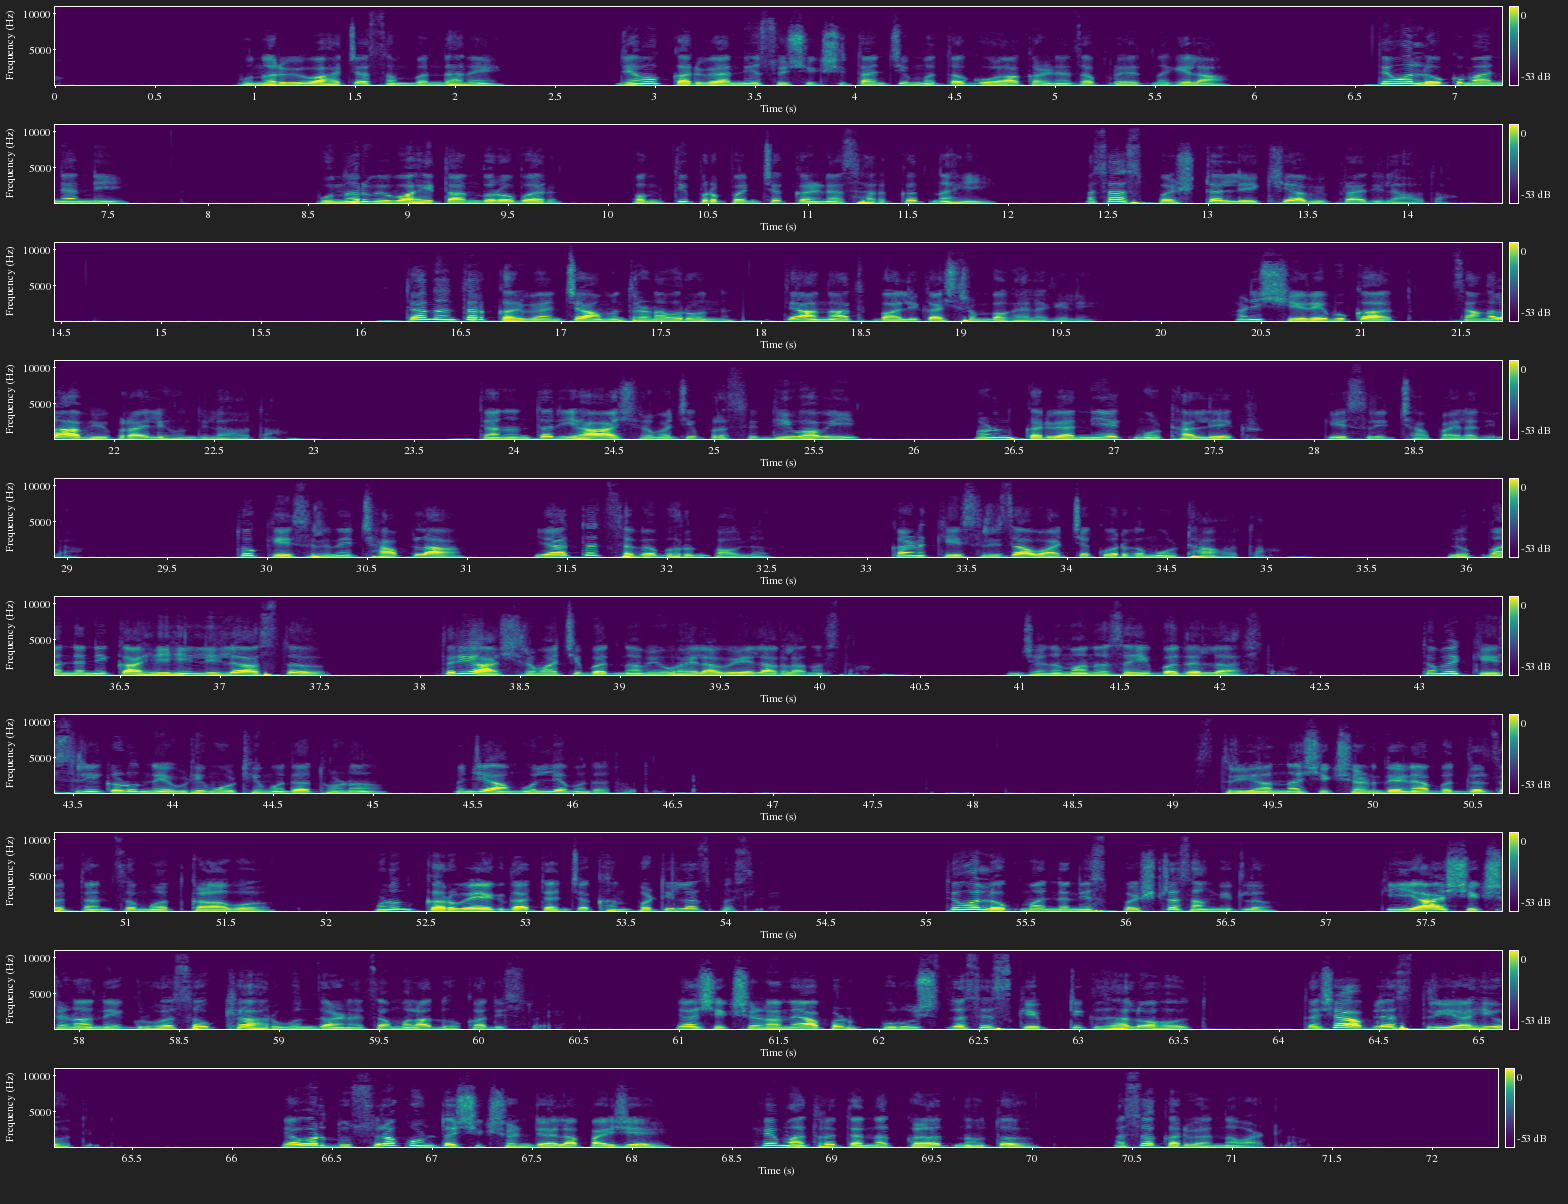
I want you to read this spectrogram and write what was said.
पुनर्विवाहाच्या संबंधाने जेव्हा कर्व्यांनी सुशिक्षितांची मतं गोळा करण्याचा प्रयत्न केला तेव्हा लोकमान्यांनी पुनर्विवाहितांबरोबर पंक्तीप्रपंच करण्यास हरकत नाही असा स्पष्ट लेखी अभिप्राय दिला होता. त्यानंतर कर्व्यांच्या आमंत्रणावरून ते अनाथ बालिकाश्रम बघायला गेले आणि शेरेबुकात चांगला अभिप्राय लिहून दिला होता. त्यानंतर ह्या आश्रमाची प्रसिद्धी व्हावी म्हणून कर्व्यांनी एक मोठा लेख केसरीत छापायला दिला. तो केसरीने छापला यातच सगळं भरून पावलं. कारण केसरीचा वाचक वर्ग मोठा होता. लोकमान्यांनी काहीही लिहिलं असतं तरी आश्रमाची बदनामी व्हायला वेळ लागला नसता. जनमानसही बदललं असतं. त्यामुळे केसरीकडून एवढी मोठी मदत होणं म्हणजे अमूल्य मदत होती. स्त्रियांना शिक्षण देण्याबद्दलचं त्यांचं मत कळावं म्हणून कर्वे एकदा त्यांच्या खनपटीलाच बसले. तेव्हा लोकमान्यांनी स्पष्ट सांगितलं की या शिक्षणाने गृहसौख्य हरवून जाण्याचा मला धोका दिसतोय. या शिक्षणाने आपण पुरुष जसे स्केप्टिक झालो आहोत तशा आपल्या स्त्रियाही होतील. यावर दुसरं कोणतं शिक्षण द्यायला पाहिजे हे मात्र त्यांना कळत नव्हतं असं कर्व्यांना वाटलं.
